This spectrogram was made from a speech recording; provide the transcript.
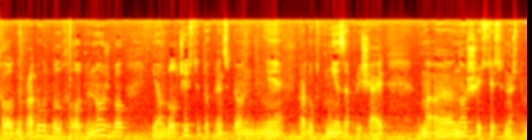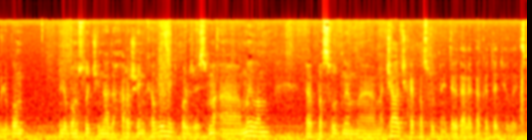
холодный продукт был, холодный нож был, и он был чистый, то, в принципе, он не, продукт не запрещает. Э, нож, естественно, что в любом, в любом случае надо хорошенько вымыть, пользуясь э, мылом э, посудным, мочалочкой посудной и так далее, как это делается.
